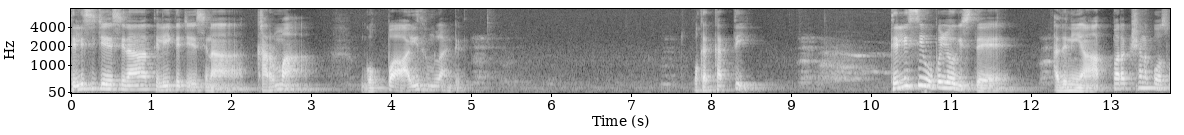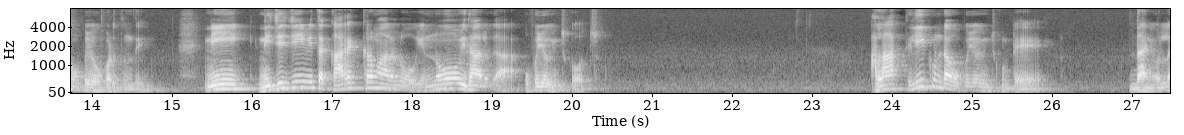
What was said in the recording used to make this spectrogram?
తెలిసి చేసిన తెలియక చేసిన కర్మ గొప్ప ఆయుధం లాంటిది. ఒక కత్తి తెలిసి ఉపయోగిస్తే అది నీ ఆత్మరక్షణ కోసం ఉపయోగపడుతుంది. నీ నిజ జీవిత కార్యక్రమాలలో ఎన్నో విధాలుగా ఉపయోగించుకోవచ్చు. అలా తెలియకుండా ఉపయోగించుకుంటే దానివల్ల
